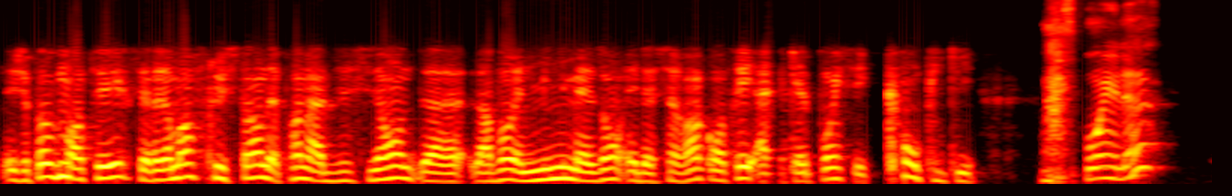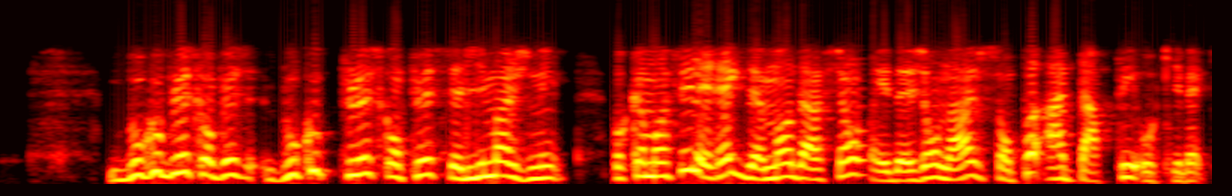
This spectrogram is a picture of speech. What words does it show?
je vais pas vous mentir, c'est vraiment frustrant de prendre la décision d'avoir une mini-maison et de se rencontrer à quel point c'est compliqué. À ce point-là? Beaucoup plus qu'on puisse, beaucoup plus qu'on puisse se l'imaginer. Pour commencer, les règles de mandation et de jonage sont pas adaptées au Québec.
